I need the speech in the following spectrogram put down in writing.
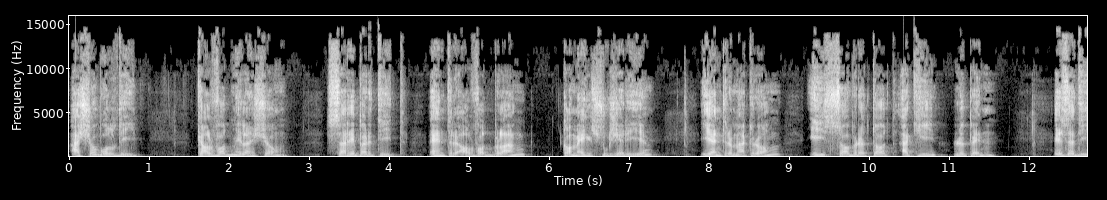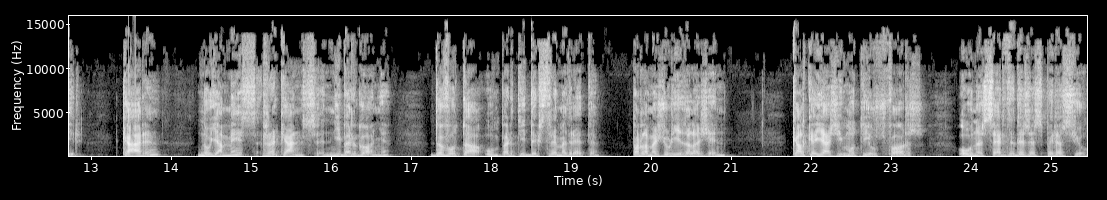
Això vol dir que el vot Mélenchon s'ha repartit entre el vot blanc, com ell suggeria, i entre Macron i, sobretot, aquí, Le Pen. És a dir, que ara no hi ha més recança ni vergonya de votar un partit d'extrema dreta per la majoria de la gent. Cal que hi hagi motius forts o una certa desesperació.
